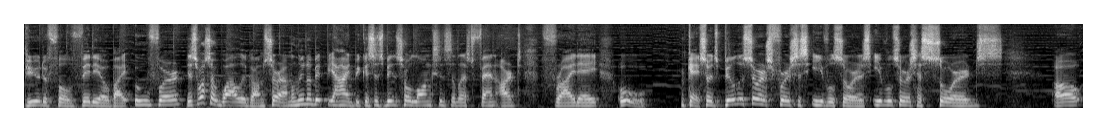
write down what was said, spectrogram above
beautiful video by Ufer. This was a while ago. I'm sorry, I'm a little bit behind because it's been so long since the last fan art Friday. Oh, okay, so it's Buildosaurus versus Evilsaurus. Evilsaurus has swords. Oh,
